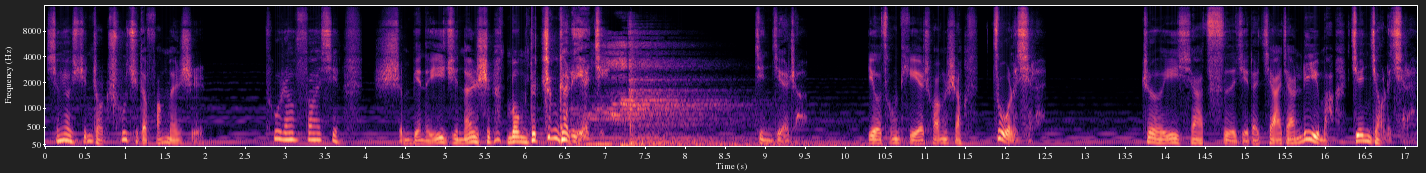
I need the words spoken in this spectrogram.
想要寻找出去的房门时，突然发现身边的一具男尸猛地睁开了眼睛，紧接着又从铁床上坐了起来。这一下刺激的佳佳立马尖叫了起来：“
